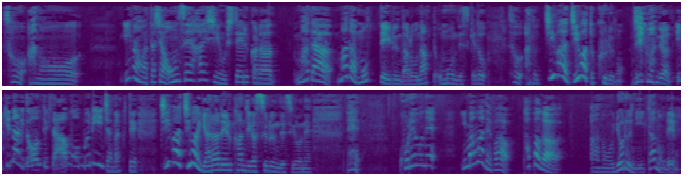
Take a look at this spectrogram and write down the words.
そう、あのー、今私は音声配信をしているから、まだ、まだ持っているんだろうなって思うんですけど、そう、あの、じわじわと来るの。じわじわ。いきなりドーンってきて、ああ、もう無理じゃなくて、じわじわやられる感じがするんですよね。で、これをね、今まではパパが、あの、夜にいたので、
